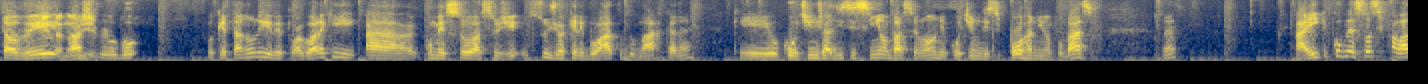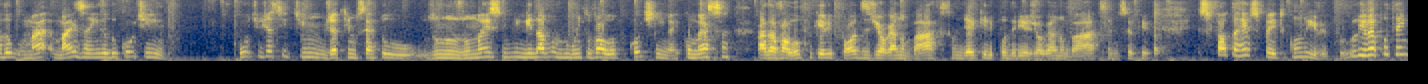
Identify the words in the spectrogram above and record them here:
talvez Porque tá acho que o gol porque tá no Liverpool. Agora que a, começou a surgir, surgiu aquele boato do Marca, né? Que o Coutinho já disse sim ao Barcelona e o Coutinho não disse porra nenhuma pro Barça, né? Aí que começou a se falar do, mais ainda do Coutinho. Coutinho já, tinha, já tinha um certo zoom, zoom, mas ninguém dava muito valor pro Coutinho. Aí começa a dar valor porque ele pode jogar no Barça, onde é que ele poderia jogar no Barça, não sei o quê. Isso falta respeito com o Liverpool. O Liverpool tem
